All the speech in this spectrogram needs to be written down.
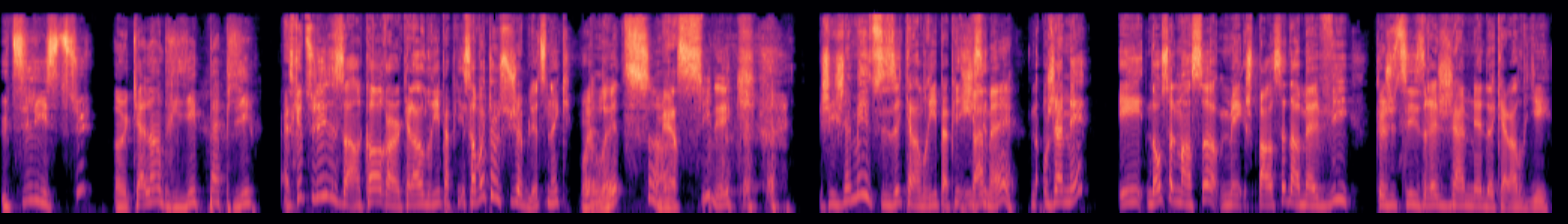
utilises-tu un calendrier papier? Est-ce que tu utilises encore un calendrier papier? Ça va être un sujet blitz, Nick. Ouais. Blitz? Merci, Nick. J'ai jamais utilisé de calendrier papier. Et Jamais? Non, jamais. Et non seulement ça, mais je pensais dans ma vie que j'utiliserais jamais de calendrier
